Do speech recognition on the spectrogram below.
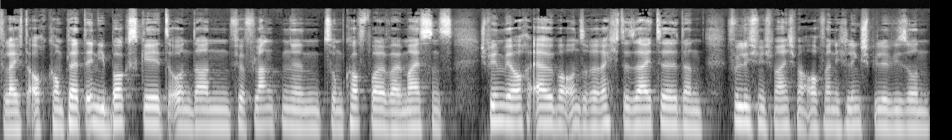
vielleicht auch komplett in die Box geht und dann für Flanken zum Kopfball, weil meistens spielen wir auch eher über unsere rechte Seite. Dann fühle ich mich manchmal auch, wenn ich links spiele, wie so ein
